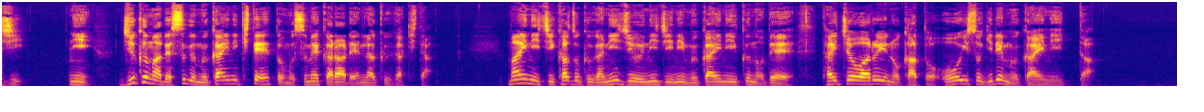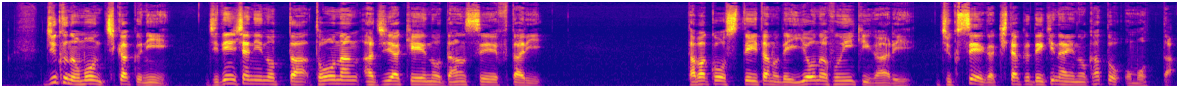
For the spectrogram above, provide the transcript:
時、に、塾まですぐ迎えに来てと娘から連絡が来た。毎日家族が22時に迎えに行くので、体調悪いのかと大急ぎで迎えに行った。塾の門近くに自転車に乗った東南アジア系の男性二人。タバコを吸っていたので異様な雰囲気があり、塾生が帰宅できないのかと思った。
